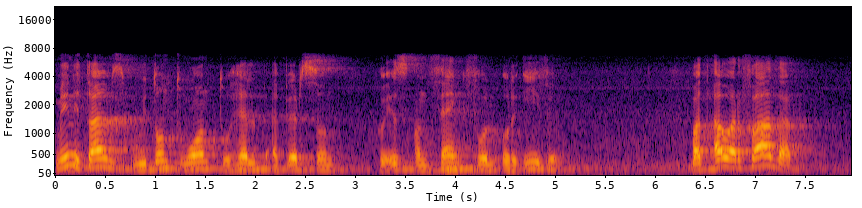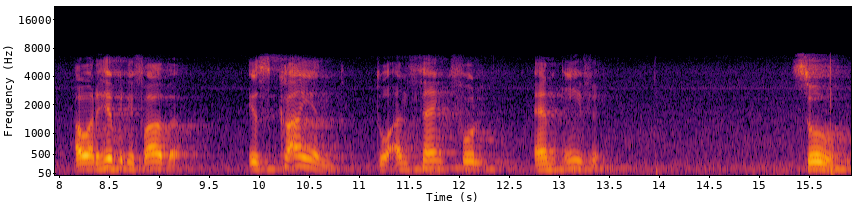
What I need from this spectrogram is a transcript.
Many times we don't want to help a person who is unthankful or evil. But our Father, our Heavenly Father, is kind to unthankful and evil. So,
